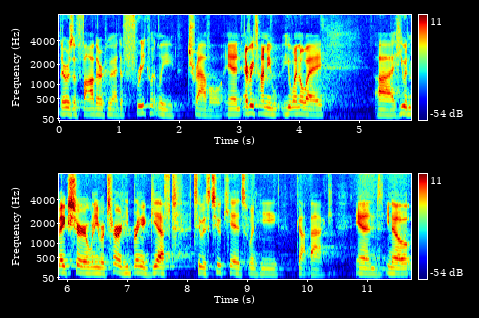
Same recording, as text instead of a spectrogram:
there was a father who had to frequently travel, and every time he, he went away, uh, he would make sure when he returned, he'd bring a gift to his two kids when he got back. And, you know,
